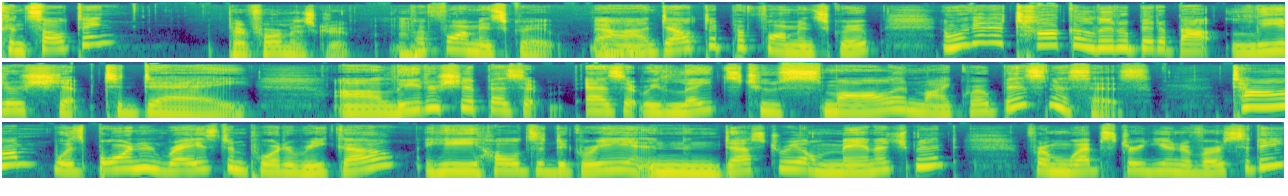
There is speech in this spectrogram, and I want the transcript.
Consulting. Performance Group. Mm-hmm. Performance Group, uh, mm-hmm. uh, Delta Performance Group, and we're going to talk a little bit about leadership today. Uh, leadership as it as it relates to small and micro businesses. Tom was born and raised in Puerto Rico. He holds a degree in industrial management from Webster University.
